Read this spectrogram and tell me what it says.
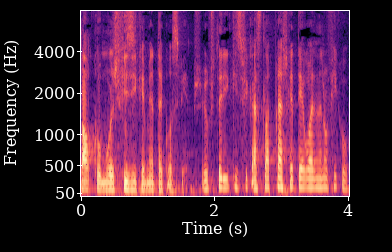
tal como hoje fisicamente a concebemos. Eu gostaria que isso ficasse lá, porque acho que até agora ainda não ficou.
